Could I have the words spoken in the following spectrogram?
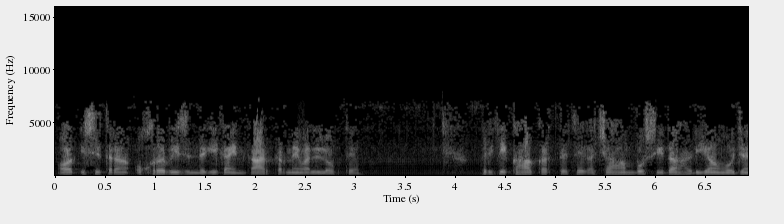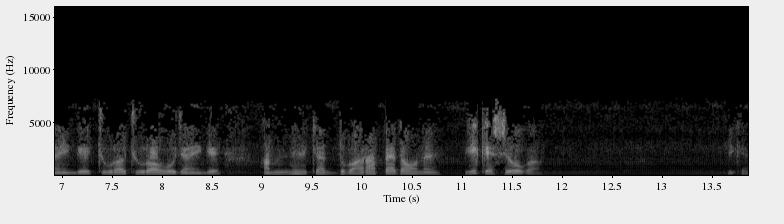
اور اسی طرح اخروی زندگی کا انکار کرنے والے لوگ تھے۔ پھر یہ کہا کرتے تھے اچھا ہم بوسیدہ ہڈیاں ہو جائیں گے، چورا چورا ہو جائیں گے۔ ہم نے کیا دوبارہ پیدا ہونا ہے؟ یہ کیسے ہوگا؟ ٹھیک ہے؟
